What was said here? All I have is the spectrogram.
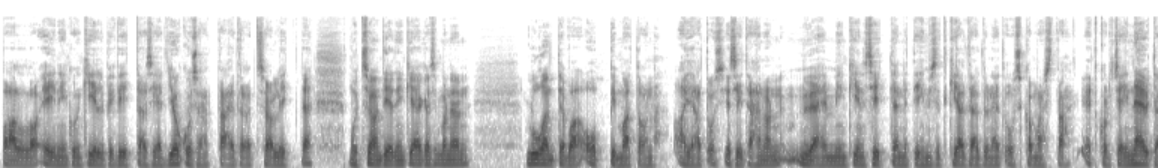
pallo, ei niin kuin kilpi, viittaa siihen, että joku saattaa ajatella, että se on litteä. Mutta se on tietenkin aika semmoinen luonteva oppimaton ajatus, ja sitähän on myöhemminkin sitten, että ihmiset kieltäytyneet uskomasta, että kun se ei näytä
